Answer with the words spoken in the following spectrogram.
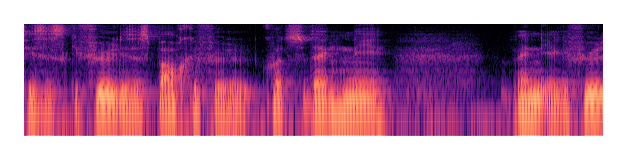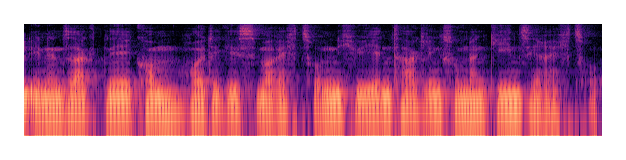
dieses Gefühl, dieses Bauchgefühl, kurz zu denken, nee, wenn Ihr Gefühl Ihnen sagt, nee, komm, heute gehst du mal rechts rum, nicht wie jeden Tag links rum, dann gehen Sie rechts rum.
